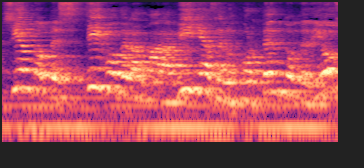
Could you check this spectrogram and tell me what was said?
siendo testigos de las maravillas, de los portentos de Dios,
